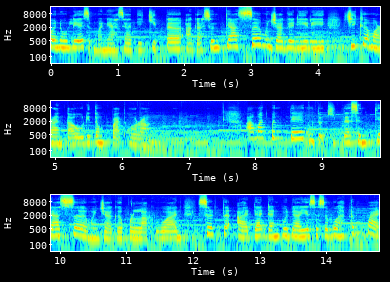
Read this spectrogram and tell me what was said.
penulis menyiasati kita agar sentiasa menjaga diri jika merantau di tempat orang. Amat penting untuk kita sentiasa menjaga perlakuan serta adat dan budaya sesebuah tempat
